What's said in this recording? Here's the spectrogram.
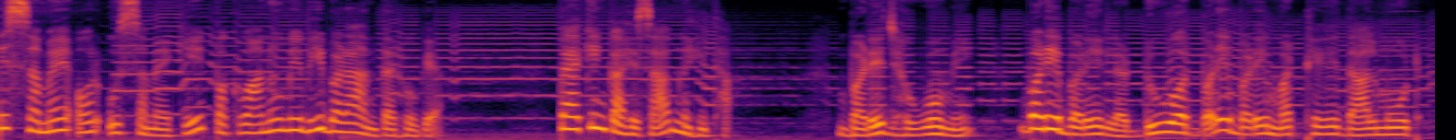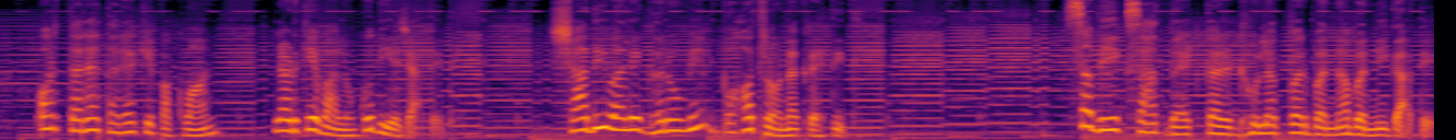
इस समय और उस समय के पकवानों में भी बड़ा अंतर हो गया। पैकिंग का हिसाब नहीं था। बड़े झुओं में बड़े बड़े लड्डू और बड़े बड़े मट्ठे, दालमोट और तरह तरह के पकवान लड़के वालों को दिए जाते थे। शादी वाले घरों में बहुत रौनक रहती थी। सब एक साथ बैठकर ढोलक पर बन्ना बन्नी गाते।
